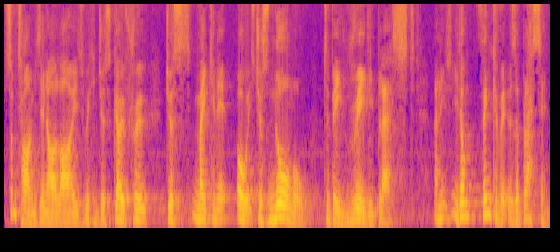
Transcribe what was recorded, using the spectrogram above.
Sometimes in our lives, we can just go through just making it, oh, it's just normal to be really blessed. And you don't think of it as a blessing.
